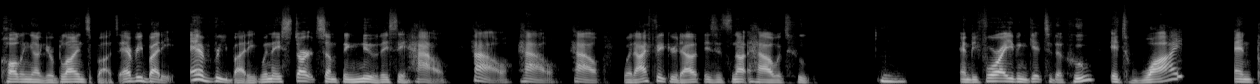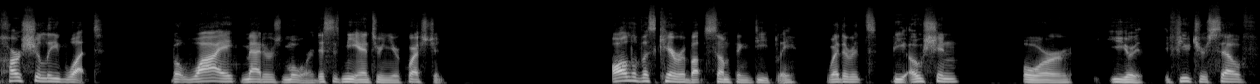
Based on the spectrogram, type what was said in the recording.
calling out your blind spots. Everybody, everybody, when they start something new, they say, How, how, how, how. What I figured out is it's not how, it's who. Mm. And before I even get to the who, it's why and partially what. But why matters more. This is me answering your question. All of us care about something deeply, whether it's the ocean or your future self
